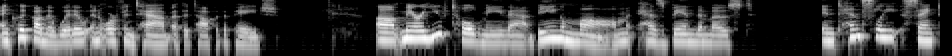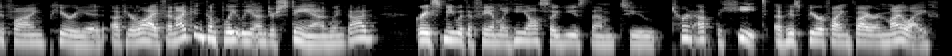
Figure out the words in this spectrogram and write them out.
and click on the Widow and Orphan tab at the top of the page. Uh, Mary, you've told me that being a mom has been the most intensely sanctifying period of your life. And I can completely understand when God graced me with a family, he also used them to turn up the heat of his purifying fire in my life.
